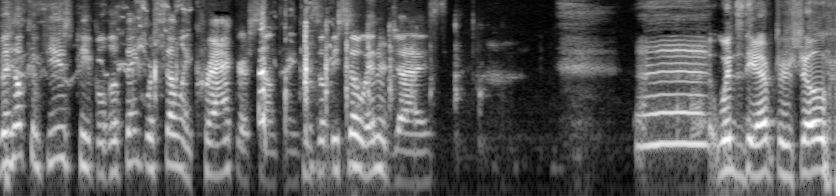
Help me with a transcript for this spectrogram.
But he'll confuse people. They'll think we're selling crack or something because they'll be so energized. Uh, when's the after show?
